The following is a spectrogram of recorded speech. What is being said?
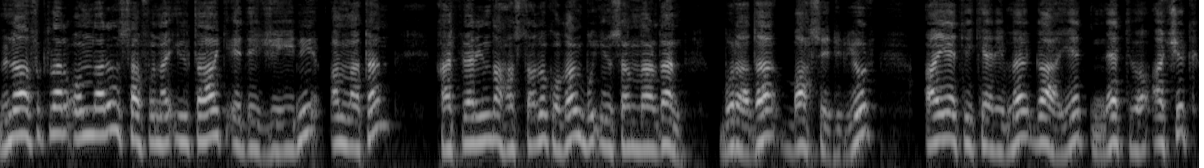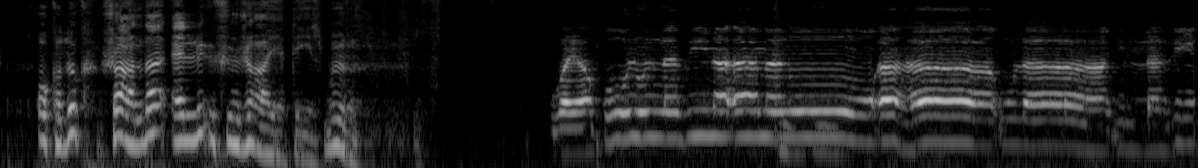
münafıklar onların safına iltihak edeceğini anlatan kalplerinde hastalık olan bu insanlardan burada bahsediliyor. Ayet-i kerime gayet net ve açık okuduk. Şu anda 53. ayetteyiz. Buyurun. ويقول الذين آمنوا أهؤلاء الذين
